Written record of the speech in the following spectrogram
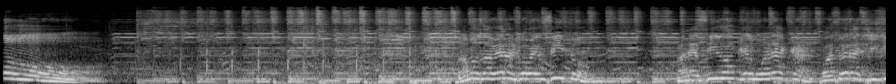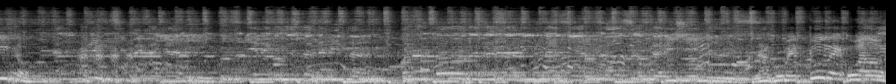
Vamos a ver al jovencito, parecido a Ángel Huaraca, cuando era chiquito. La juventud de Ecuador.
